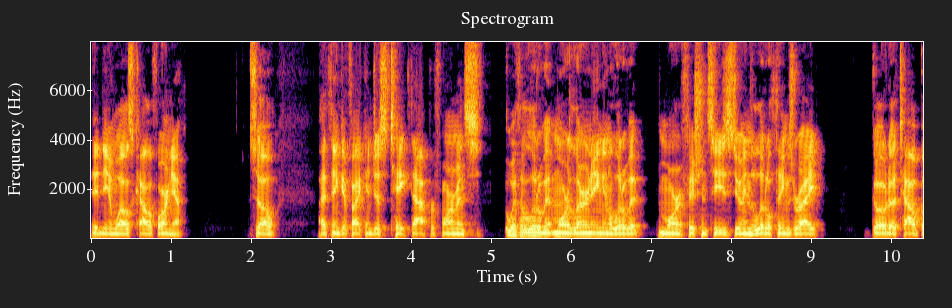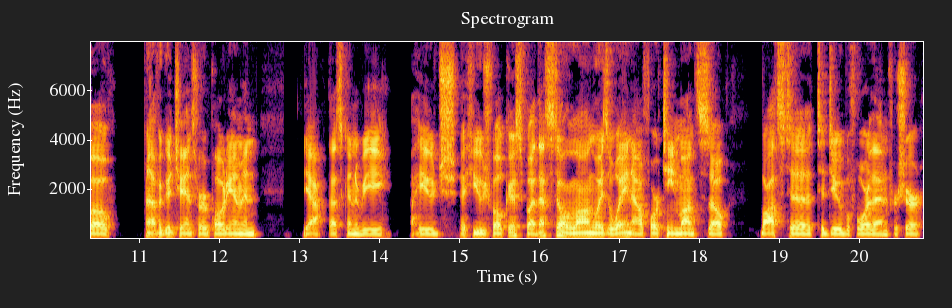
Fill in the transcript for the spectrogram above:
Indian Wells, California. So I think if I can just take that performance with a little bit more learning and a little bit more efficiencies, doing the little things right, go to Taupo, have a good chance for a podium, and yeah, that's going to be a huge a huge focus. But that's still a long ways away now, 14 months. So lots to to do before then for sure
